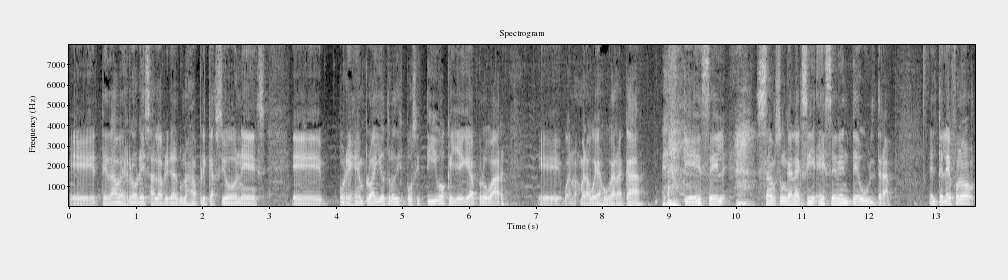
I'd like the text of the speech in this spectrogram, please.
eh, te daba errores al abrir algunas aplicaciones. Eh, por ejemplo, hay otro dispositivo que llegué a probar, eh, bueno, me la voy a jugar acá, que es el Samsung Galaxy S20 Ultra. El teléfono...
